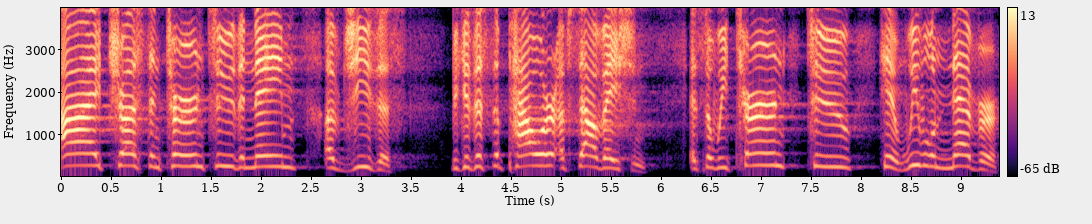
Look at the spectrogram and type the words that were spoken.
I trust and turn to the name of Jesus because it's the power of salvation. And so we turn to Him. We will never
